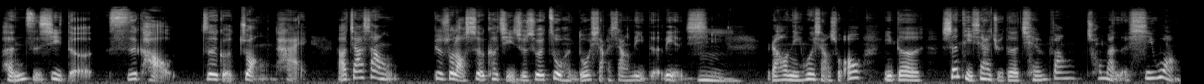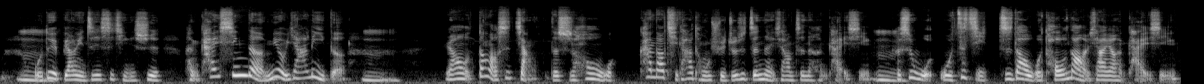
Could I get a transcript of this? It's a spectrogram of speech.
很仔细的思考这个状态，然后加上，比如说老师的课其实就是会做很多想象力的练习，嗯。然后你会想说，哦，你的身体现在觉得前方充满了希望，嗯我对表演这件事情是很开心的，没有压力的。嗯。然后当老师讲的时候，我看到其他同学就是真的很像真的很开心，可是我我自己知道我头脑很像要很开心，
